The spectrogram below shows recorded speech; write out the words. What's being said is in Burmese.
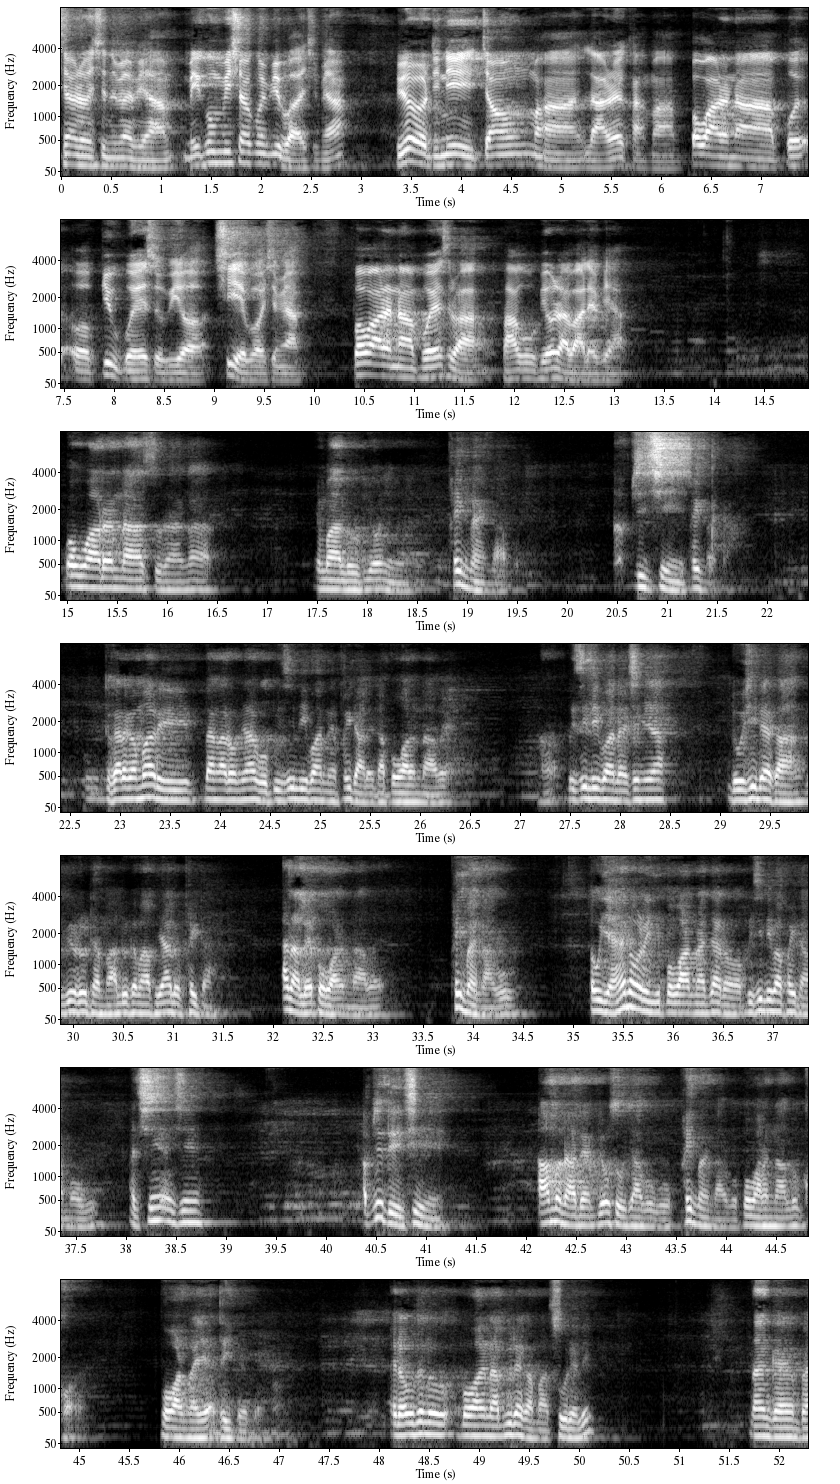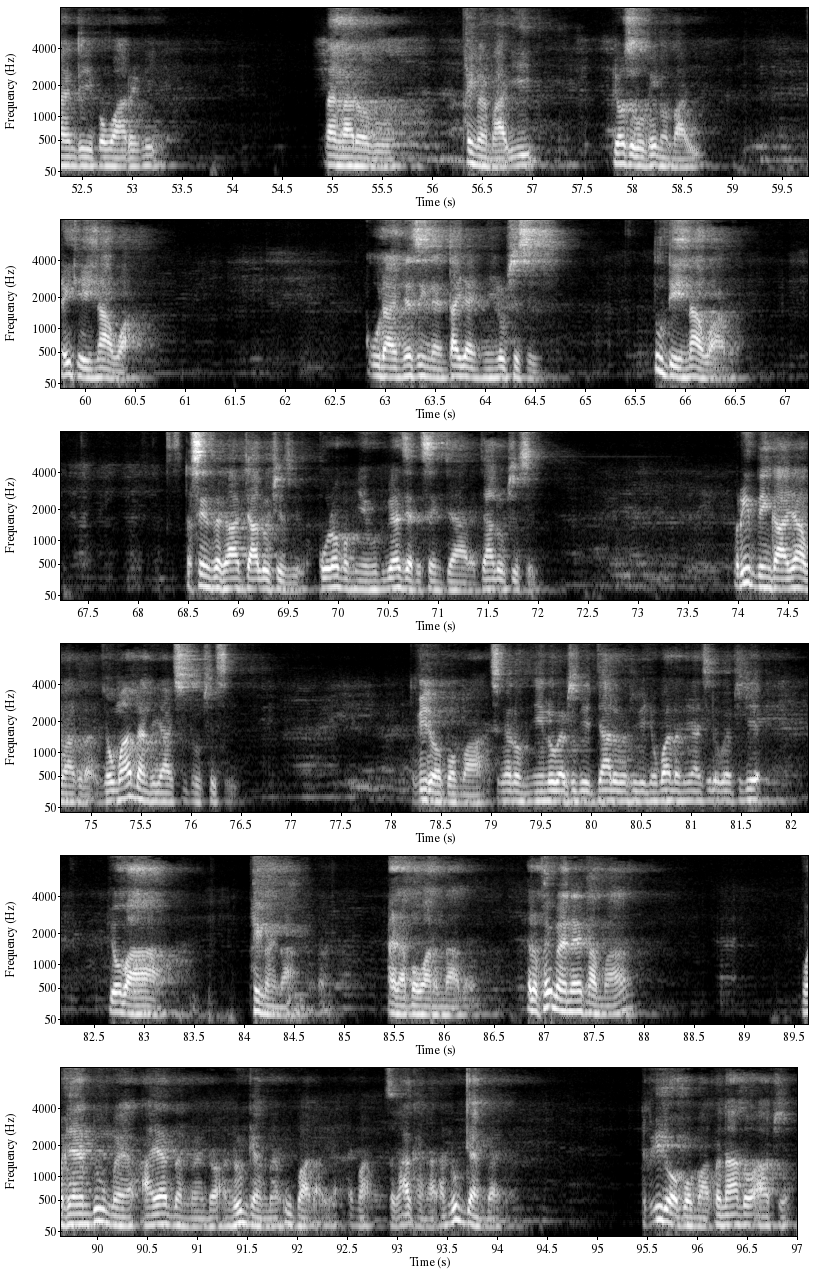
ဆရာတော်ရှင်သမြတ်ဗျာမေကွန်မီရှာခွင့်ပြုပါရှင်ဗျာပြီးတော့ဒီနေ့ကျောင်းမှာလာတဲ့အခါမှာပဝရဏပွဲဟိုပြုပွဲဆိုပြီးတော့ရှိရပေါ့ရှင်ဗျာပဝရဏပွဲဆိုတာဘာကိုပြောတာပါလဲဗျာပဝရဏဆိုတာကမြန်မာလိုပြောရင်ဖိတ်မှန်တာပေါ့ပြည့်ချင်းဖိတ်မှန်တာတရားဓမ္မတွေတန်ဃာတော်များကိုပြည်စည်းလေးပါးနဲ့ဖိတ်တာလေဒါပဝရဏပဲနော်ပြည်စည်းလေးပါးနဲ့အရှင်များ လူရှိတဲ့အခါဒီလိုတို့ဓမ္မအလူဓမ္မဘုရားလို့ဖိတ်တာအဲ့ဒါလဲပဝရဏပဲဖိတ်မှန်တာကိုဟိုယဟန်တော်တွေပဝရဏကြတော့ပြည်စည်းလေးပါးဖိတ်တာမဟုတ်ဘူးအချင်းအချင်းအပြစ်တွေရှိရင်အာမနာတဲ့ပြောဆိုကြဖို့ကိုဖိတ်မှန်တာကိုပဝရဏလို့ခေါ်တယ်ပဝရဏရဲ့အဓိပ္ပာယ်ပေါ့နော်အဲ့တော့ဦးဇင်းတို့ပဝရဏပြုတဲ့အခါမှာဆိုတယ်လေတန်ခံဗန္ဒီပဝရဏိတန်ဃာတော်ကိုဖိတ်မှန်ပါ၏ပြောဆိုဖို့ဖိတ်မှန်ပါ၏ ဒိဋ္ဌိနဝကိုယ်တိုင်မျက်စိနဲ့တိုက်ရိုက်မြင်လို့ဖြစ်စီသူတေနဝပဲတဆင်စကားကြားလို့ဖြစ်စီကိုတော့မမြင်ဘူးသူများစီတဆင်ကြားရတယ်ကြားလို့ဖြစ်စီပရိသင်္ကာယပါဆိုတော့ယုံမတန်တရားရှိလို့ဖြစ်စီတပည့်တော်ပေါ်မှာအရှင်တို့မြင်လို့ပဲဖြစ်ဖြစ်ကြားလို့ပဲဖြစ်ဖြစ်ယုံမတန်တရားရှိလို့ပဲဖြစ်ဖြစ်ပြောပါဖိတ်မှန်တာအဲ့ဒါဘဝရဏပဲအဲ့လိုဖိတ်မှန်တဲ့အခါမှာ ဝဒန္တုမံအာယတမံတော့အနုကံမံဥပါဒာယအဲ့မှာစကားခံတာအနုကံမံတပည့်တော်ပေါ်မှာတနာတော်အဖြစ်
